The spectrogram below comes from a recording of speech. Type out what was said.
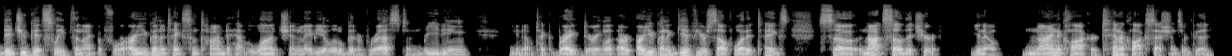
Did you get sleep the night before? Are you going to take some time to have lunch and maybe a little bit of rest and reading? You know, take a break during. Are, are you going to give yourself what it takes? So not so that your, you know, nine o'clock or ten o'clock sessions are good,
